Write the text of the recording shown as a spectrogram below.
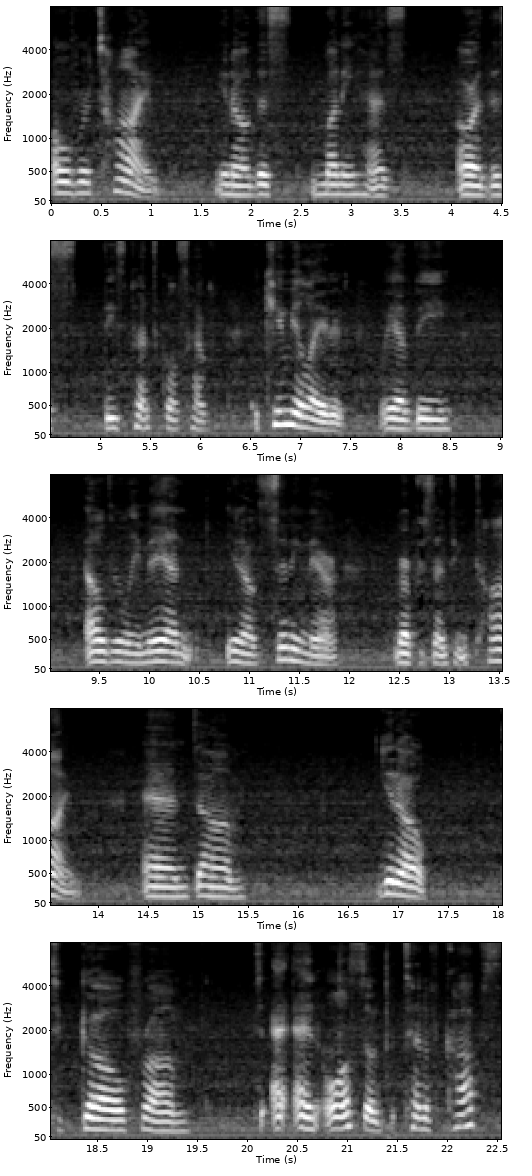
over time. You know, this money has, or this these pentacles have accumulated. We have the elderly man, you know, sitting there representing time. And um, you know to go from to, and also the ten of cups.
